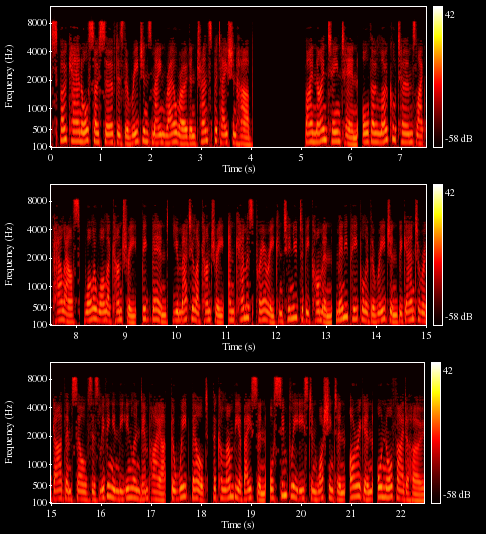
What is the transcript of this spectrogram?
Spokane also served as the region's main railroad and transportation hub. By 1910, although local terms like Palouse, Walla Walla Country, Big Bend, Umatilla Country, and Camas Prairie continued to be common, many people of the region began to regard themselves as living in the Inland Empire, the Wheat Belt, the Columbia Basin, or simply eastern Washington, Oregon, or North Idaho.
